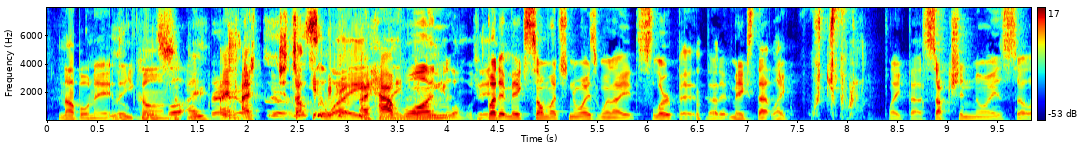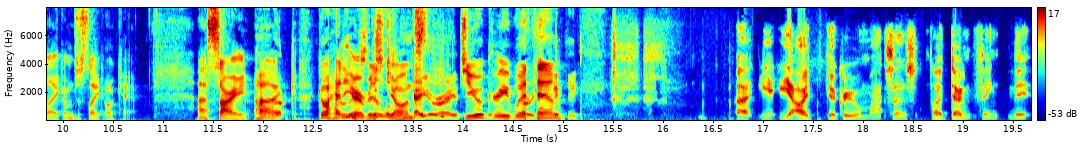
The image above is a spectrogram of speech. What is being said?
nub on it, and then you can't. well, I, There you go. I, I, Yeah, just tuck it away. I have then do what you want one, it. but it makes so much noise when I slurp it that it makes that like like the suction noise. So like I'm just like okay. Uh, sorry. Uh, g- go ahead, At Erebus Jones. Do you agree with him? sticky. Uh, yeah, I agree with what Matt says. I don't think that,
